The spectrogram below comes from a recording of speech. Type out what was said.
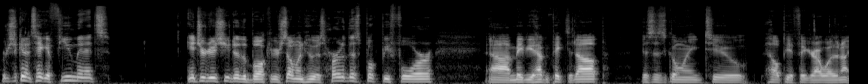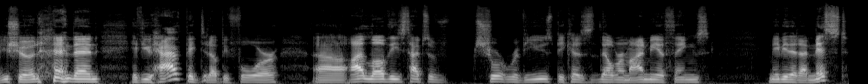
we're just going to take a few minutes, introduce you to the book. If you're someone who has heard of this book before, maybe you haven't picked it up this is going to help you figure out whether or not you should. And then if you have picked it up before, uh, I love these types of short reviews because they'll remind me of things maybe that I missed,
